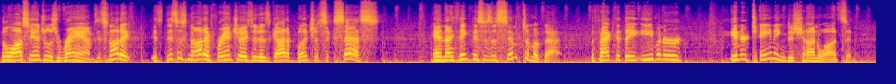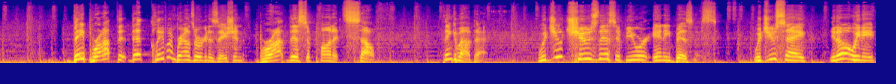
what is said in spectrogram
the Los Angeles Rams. It's not a it's this is not a franchise that has got a bunch of success. And I think this is a symptom of that. The fact that they even are entertaining Deshaun Watson. They brought the, that Cleveland Browns organization brought this upon itself. Think about that. Would you choose this if you were any business? Would you say, you know what we need?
